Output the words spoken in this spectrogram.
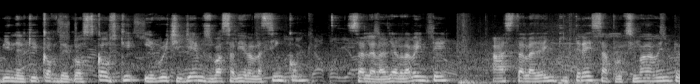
Viene el kickoff de Gostkowski y Richie James va a salir a las 5. Sale a la yarda 20 hasta la 23 aproximadamente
